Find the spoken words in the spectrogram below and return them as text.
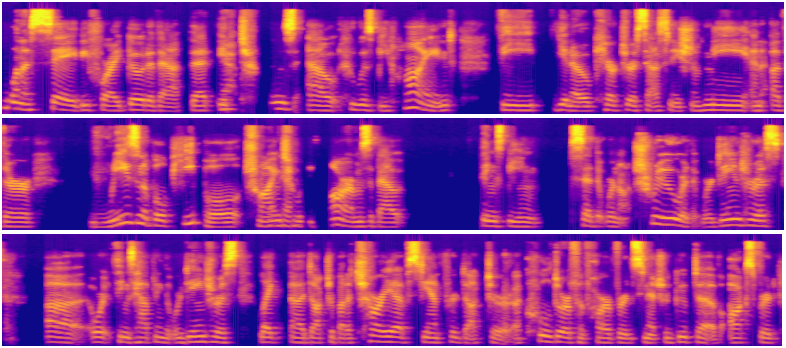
want to say before I go to that that yeah. it turns out who was behind the you know character assassination of me and other reasonable people trying okay. to raise arms about things being said that were not true or that were dangerous uh, or things happening that were dangerous, like uh, Dr. Bhattacharya of Stanford, Dr. Kulldorff of Harvard, Sunetra Gupta of Oxford,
